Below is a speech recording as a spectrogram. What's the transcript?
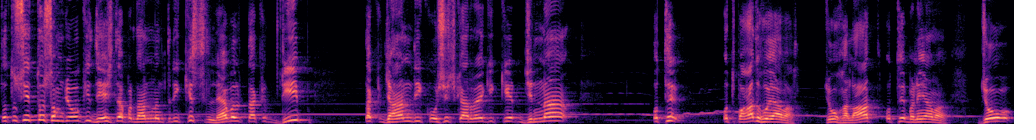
ਤਾਂ ਤੁਸੀਂ ਇੱਥੋਂ ਸਮਝੋ ਕਿ ਦੇਸ਼ ਦਾ ਪ੍ਰਧਾਨ ਮੰਤਰੀ ਕਿਸ ਲੈਵਲ ਤੱਕ ਡੀਪ ਤੱਕ ਜਾਣ ਦੀ ਕੋਸ਼ਿਸ਼ ਕਰ ਰਹੇ ਕਿ ਕਿ ਜਿੰਨਾ ਉੱਥੇ ਉਤਪਾਦ ਹੋਇਆ ਵਾ, ਜੋ ਹਾਲਾਤ ਉੱਥੇ ਬਣਿਆ ਵਾ, ਜੋ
